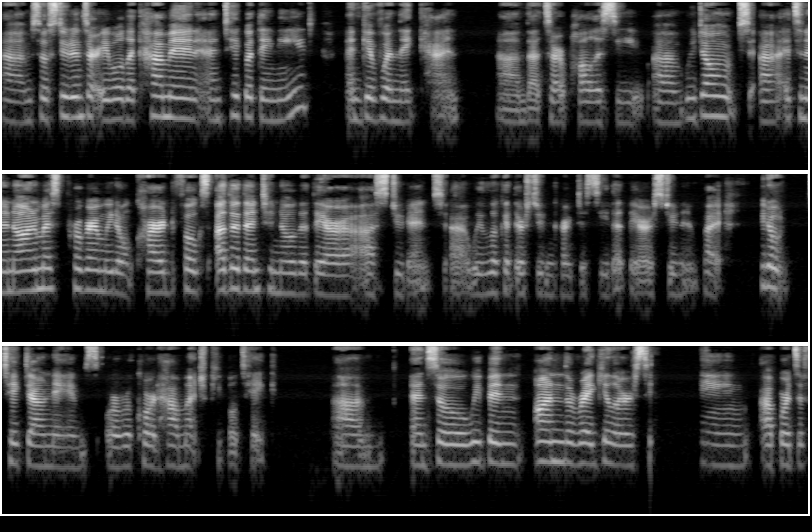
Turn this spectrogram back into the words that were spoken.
Um, so students are able to come in and take what they need and give when they can. Um, that's our policy. Um, we don't, uh, it's an anonymous program. We don't card folks other than to know that they are a, student. Uh, we look at their student card to see that they are a student, but we don't take down names or record how much people take. Um, and so we've been on the regular seeing upwards of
